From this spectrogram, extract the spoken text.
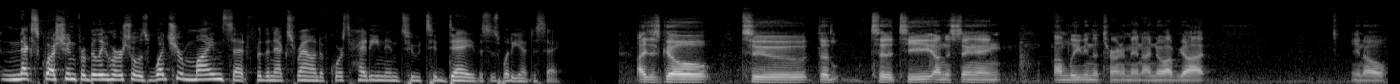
next question for Billy Horschel is What's your mindset for the next round? Of course, heading into today. This is what he had to say. I just go to the to the tee, understanding I'm leading the tournament. I know I've got, you know,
